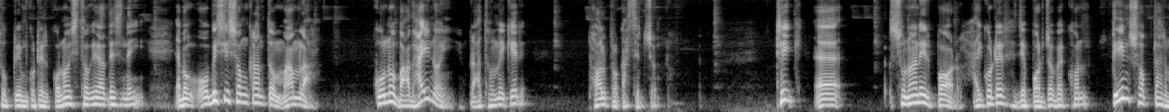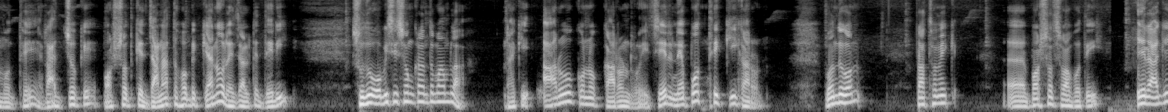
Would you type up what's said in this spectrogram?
সুপ্রিম কোর্টের কোনো স্থগিতাদেশ নেই এবং ওবিসি সংক্রান্ত মামলা কোনো বাধাই নয় প্রাথমিকের ফল প্রকাশের জন্য। ঠিক শুনানির পর হাইকোর্টের যে পর্যবেক্ষণ তিন সপ্তাহের মধ্যে রাজ্যকে, পর্ষদকে জানাতে হবে কেন রেজাল্টে দেরি? শুধু ওবিসি সংক্রান্ত মামলা নাকি আরও কোনো কারণ রয়েছে? এর নেপথ্যে কী কারণ? বন্ধুগণ, প্রাথমিক পর্ষদ সভাপতি এর আগে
